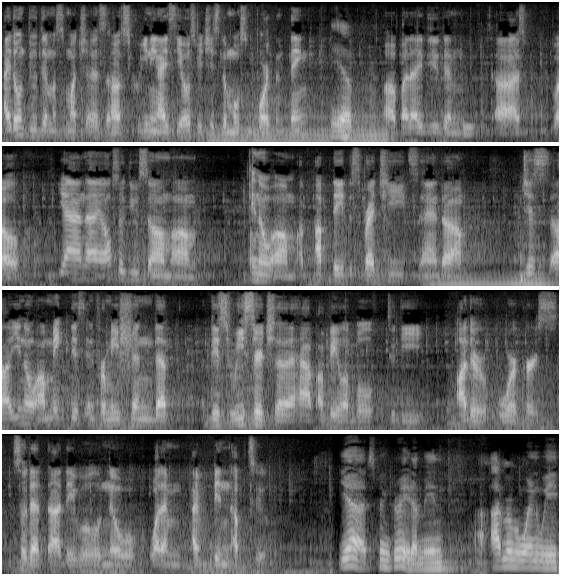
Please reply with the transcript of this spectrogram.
I don't do them as much as uh, screening ICOs, which is the most important thing, Yep. uh, but I do them uh, as well. Yeah, and I also do some, um, you know, um, update the spreadsheets and um, just, uh, you know, uh, make this information that this research that I have available to the other workers so that uh, they will know what I'm I've been up to. Yeah, it's been great. I mean, I remember when we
